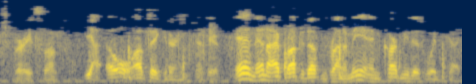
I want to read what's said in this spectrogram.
It's very thoughtful. Yeah, oh, I'll take it, Ernie. Here. And then I propped it up in front of me and carved me this woodcut.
